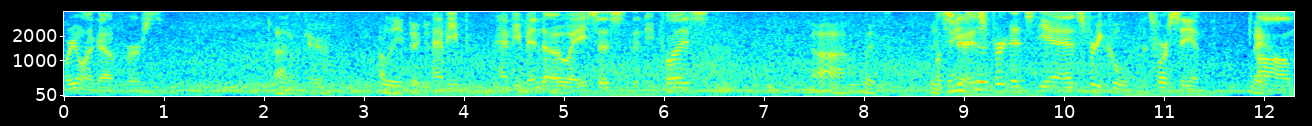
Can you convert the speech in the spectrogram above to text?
Where you want to go first? I don't care. I'll let you pick it. Have you have you been to Oasis, the new place? Ah, but they go. It's, it? it's yeah, it's pretty cool. It's worth seeing. Yeah. Um,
